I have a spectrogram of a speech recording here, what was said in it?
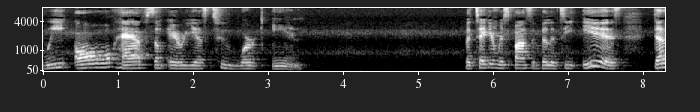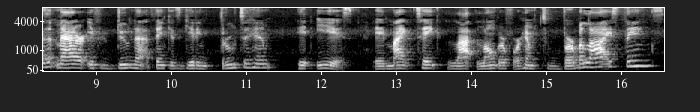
We all have some areas to work in. But taking responsibility is Doesn't matter if you do not think it's getting through to him, it is. It might take a lot longer for him to verbalize things,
